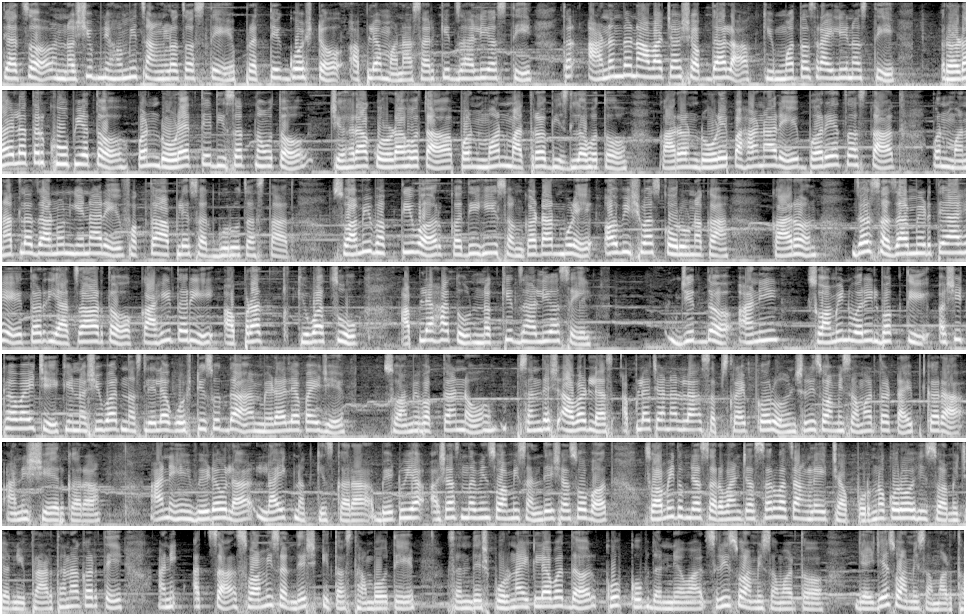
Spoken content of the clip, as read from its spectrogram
त्याचं नशीब नेहमी चांगलंच असते. प्रत्येक गोष्ट आपल्या मनासारखीच झाली असती तर आनंद नावाच्या शब्दाला किंमतच राहिली नसती. रडायला तर खूप येतं पण डोळ्यात ते दिसत नव्हतं. चेहरा कोरडा होता पण मन मात्र भिजलं होतं. कारण डोळे पाहणारे बरेच असतात पण मनातलं जाणून घेणारे फक्त आपले सद्गुरूच असतात. स्वामी भक्तीवर कधीही संकटांमुळे अविश्वास करू नका. कारण जर सजा मिळते आहे तर याचा अर्थ काहीतरी अपराध किंवा चूक आपल्या हातून नक्कीच झाली असेल. जिद्द आणि स्वामींवरील भक्ती अशी ठेवायची की नशिबात नसलेल्या गोष्टीसुद्धा मिळाल्या पाहिजे. स्वामी भक्तांनो संदेश आवडल्यास आपल्या चॅनलला सबस्क्राईब करून श्री स्वामी समर्थ टाईप करा आणि शेअर करा. आणि व्हिडिओला लाईक नक्कीच करा. भेटूया अशाच नवीन स्वामी संदेशासोबत. स्वामी तुमच्या सर्वांच्या सर्व चांगल्या इच्छा पूर्ण करो ही स्वामीचरणी प्रार्थना करते आणि आजचा स्वामी संदेश इथंच थांबवते. संदेश पूर्ण ऐकल्याबद्दल खूप खूप धन्यवाद. श्री स्वामी समर्थ. जय जय स्वामी समर्थ.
